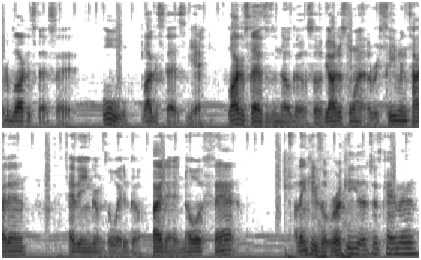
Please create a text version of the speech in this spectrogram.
what the blocking stats at? Ooh, blocking stats. Yeah, blocking stats is a no go. So if y'all just want a receiving tight end, Evan Engram's the way to go. Tight end Noah Fant. I think he's a rookie that just came in.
